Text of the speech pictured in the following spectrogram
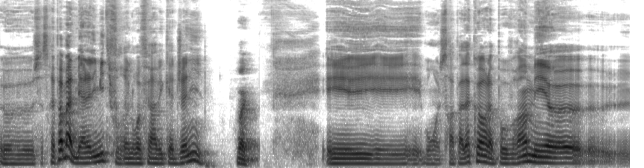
euh, ça serait pas mal. Mais à la limite, il faudrait le refaire avec Adjani. Ouais. Et bon, elle sera pas d'accord, la pauvre, hein, mais euh,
